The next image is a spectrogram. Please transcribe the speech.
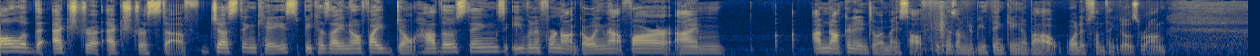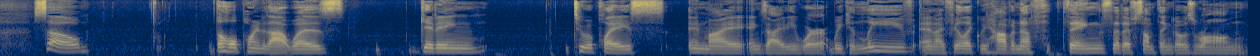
all of the extra extra stuff just in case because I know if I don't have those things even if we're not going that far I'm I'm not going to enjoy myself because I'm going to be thinking about what if something goes wrong. So the whole point of that was getting to a place in my anxiety where we can leave and I feel like we have enough things that if something goes wrong,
